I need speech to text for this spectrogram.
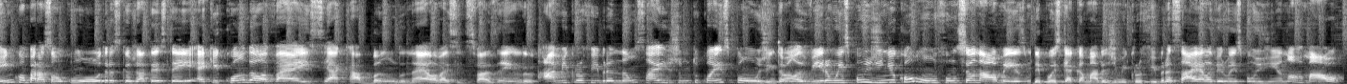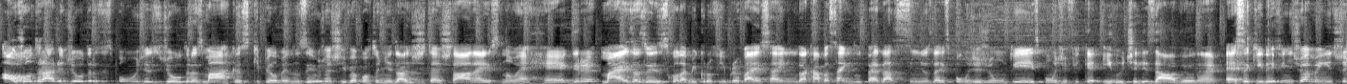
em comparação com outras que eu já testei, é que quando ela vai se acabando, né, ela vai se desfazendo, a microfibra não sai junto com a esponja. Então ela vira uma esponjinha comum, funcional mesmo. Depois que a camada de microfibra sai, ela vira uma esponjinha normal. Ao contrário de outras esponjas de outras marcas que pelo menos eu já tive a oportunidade de testar, né? Isso não é regra. Mas às vezes quando a microfibra vai saindo, acaba saindo pedacinhos da esponja junto e a esponja fica inutilizável, né? Essa aqui definitivamente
